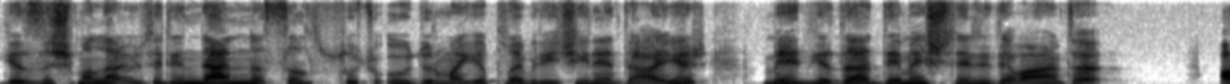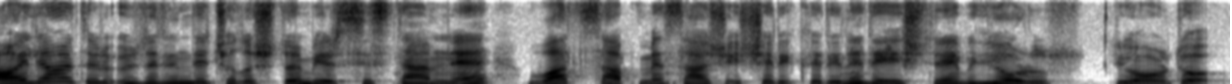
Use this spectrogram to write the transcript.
Yazışmalar üzerinden nasıl suç uydurma yapılabileceğine dair medyada demeçleri de vardı. Aylardır üzerinde çalıştığım bir sistemle WhatsApp mesaj içeriklerini değiştirebiliyoruz, diyordu.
